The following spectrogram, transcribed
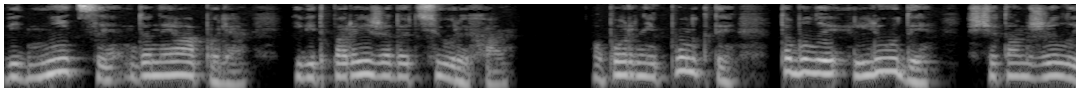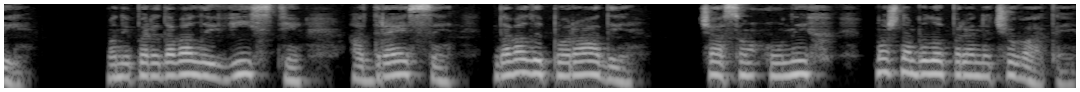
від Ніци до Неаполя і від Парижа до Цюриха. Опорні пункти то були люди, що там жили. Вони передавали вісті, адреси, давали поради. Часом у них можна було переночувати.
